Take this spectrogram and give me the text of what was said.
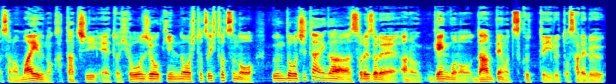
その眉の形、えっ、ー、と表情筋の一つ一つの運動自体がそれぞれあの言語の断片を作っているとされる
